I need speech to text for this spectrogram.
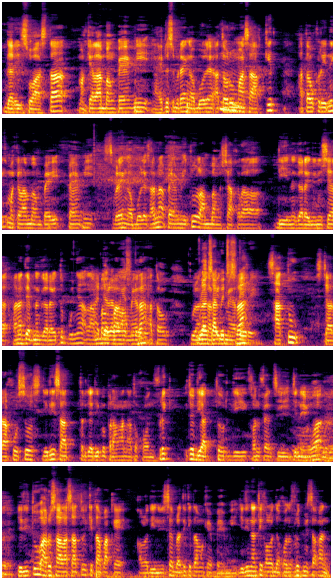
dari swasta pakai lambang PMI nah itu sebenarnya nggak boleh. Atau rumah sakit atau klinik pakai lambang PMI sebenarnya nggak boleh karena PMI itu lambang sakral di negara Indonesia. Karena tiap negara itu punya lambang Ada palang merah sendiri. atau bulan, Bulan sabit, sabit merah sendiri. satu secara khusus. Jadi saat terjadi peperangan atau konflik itu diatur di konvensi Jenewa. Jadi itu harus salah satu kita pakai. Kalau di Indonesia berarti kita pakai PMI jadi nanti kalau ada konflik misalkan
